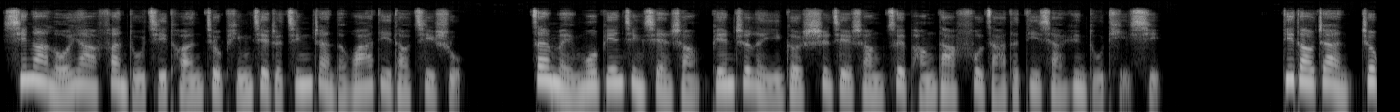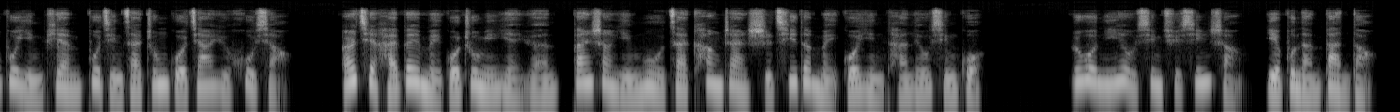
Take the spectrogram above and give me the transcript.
西纳罗亚贩毒集团就凭借着精湛的挖地道技术。在美墨边境线上编织了一个世界上最庞大复杂的地下运毒体系。《地道战》这部影片不仅在中国家喻户晓，而且还被美国著名演员搬上银幕，在抗战时期的美国影坛流行过。如果你有兴趣欣赏，也不难办到。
